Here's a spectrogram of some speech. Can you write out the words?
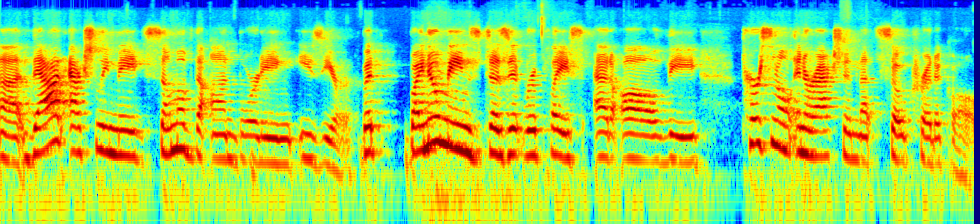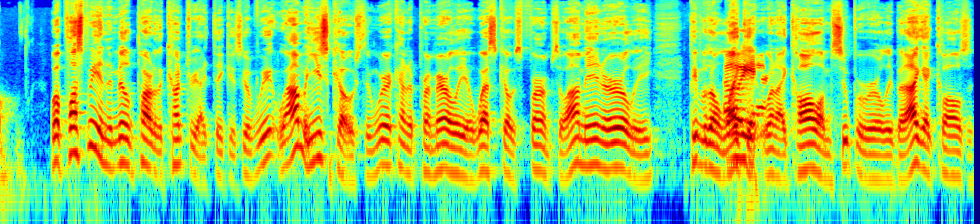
uh, that actually made some of the onboarding easier. But by no means does it replace at all the personal interaction that's so critical. Well, plus being in the middle part of the country, I think is good. We, well, I'm a East Coast and we're kind of primarily a West Coast firm. So I'm in early. People don't oh, like oh, yeah. it when I call them super early, but I get calls,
